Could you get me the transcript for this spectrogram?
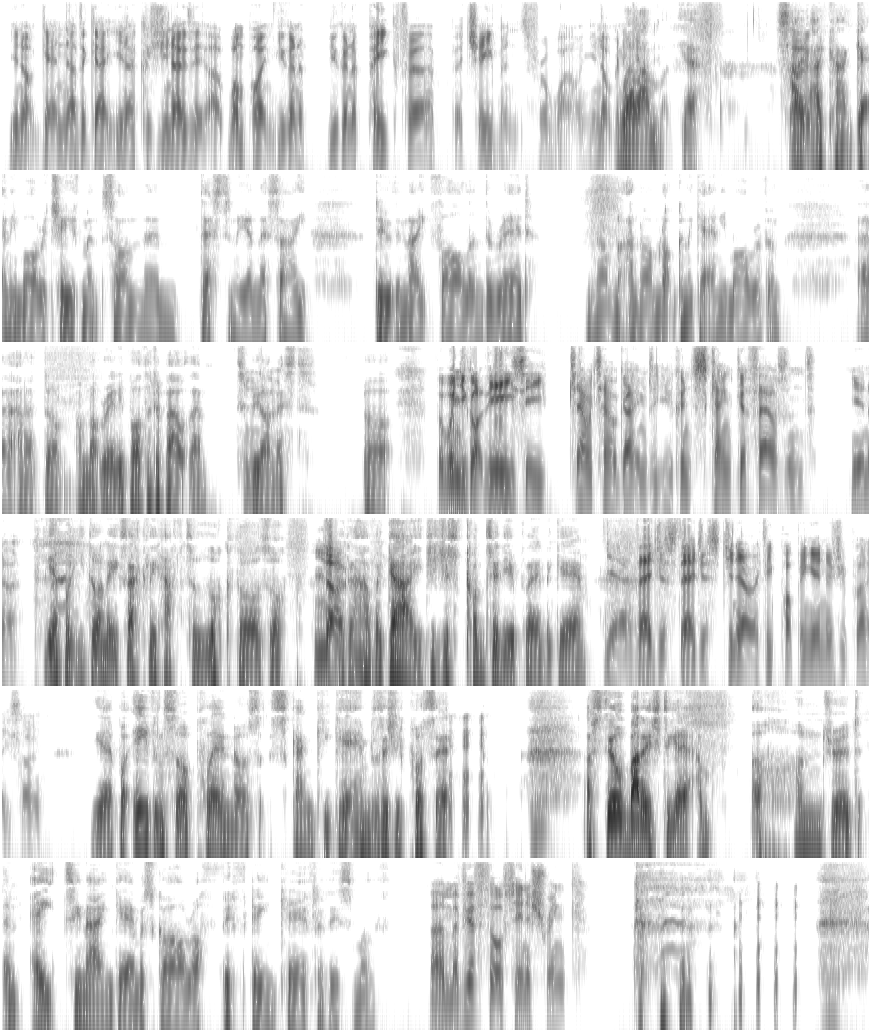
you're not getting other game, you know, because you know that at one point you're gonna you're gonna peak for achievements for a while, and you're not gonna. Well, get, I'm yeah. so I, I can't get any more achievements on um, Destiny unless I do the Nightfall and the Raid. You know, I'm not, I know I'm not going to get any more of them, uh, and I don't. I'm not really bothered about them, to be No. honest. But but when you got the easy Telltale games that you can skank a thousand, you know, yeah, but you don't exactly have to look those up no, and have a guide. You just continue playing the game. yeah, they're just they're just generically popping in as you play. So Yeah, but even so, playing those skanky games, as you put it, I've still managed to get a 189 gamer score off 15k for this month. um, have you ever thought of seeing a shrink?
